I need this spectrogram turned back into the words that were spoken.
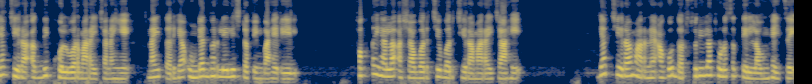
या चिरा अगदी खोलवर मारायच्या नाहीये नाहीतर ह्या उंड्यात भरलेली स्टफिंग बाहेर येईल. फक्त ह्याला अशा वरचे वर चिरा मारायच्या आहे. या चिरा मारण्या अगोदर सुरीला थोडंसं तेल लावून घ्यायचंय.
